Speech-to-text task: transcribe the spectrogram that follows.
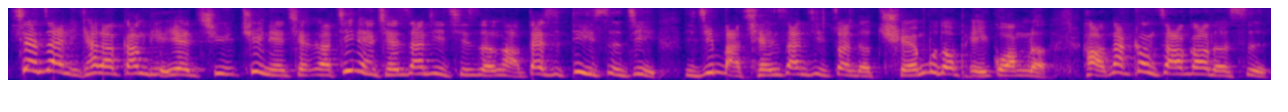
现在你看到钢铁业去去年前呃今年前三季其实很好，但是第四季已经把前三季赚的全部都赔光了。好，那更糟糕的是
